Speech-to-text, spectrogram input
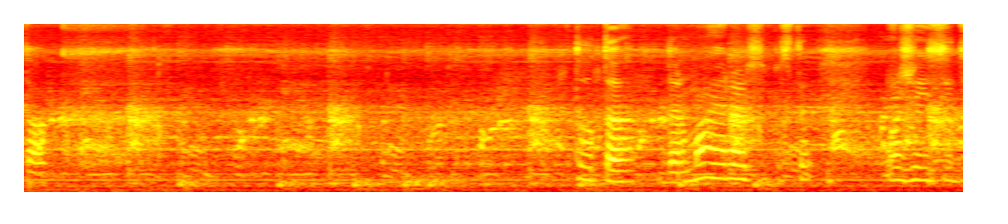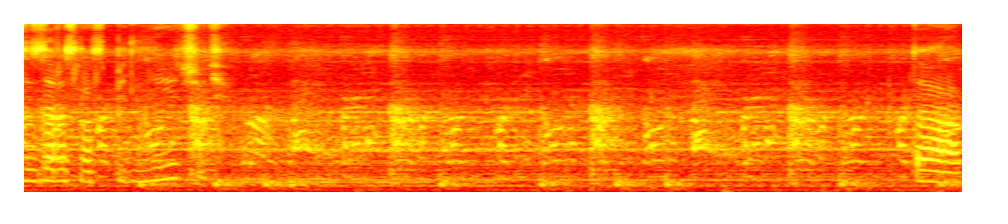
Так. Тут дарма я рельсу пустив. Може Ізіда зараз нас підлічить. Так.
